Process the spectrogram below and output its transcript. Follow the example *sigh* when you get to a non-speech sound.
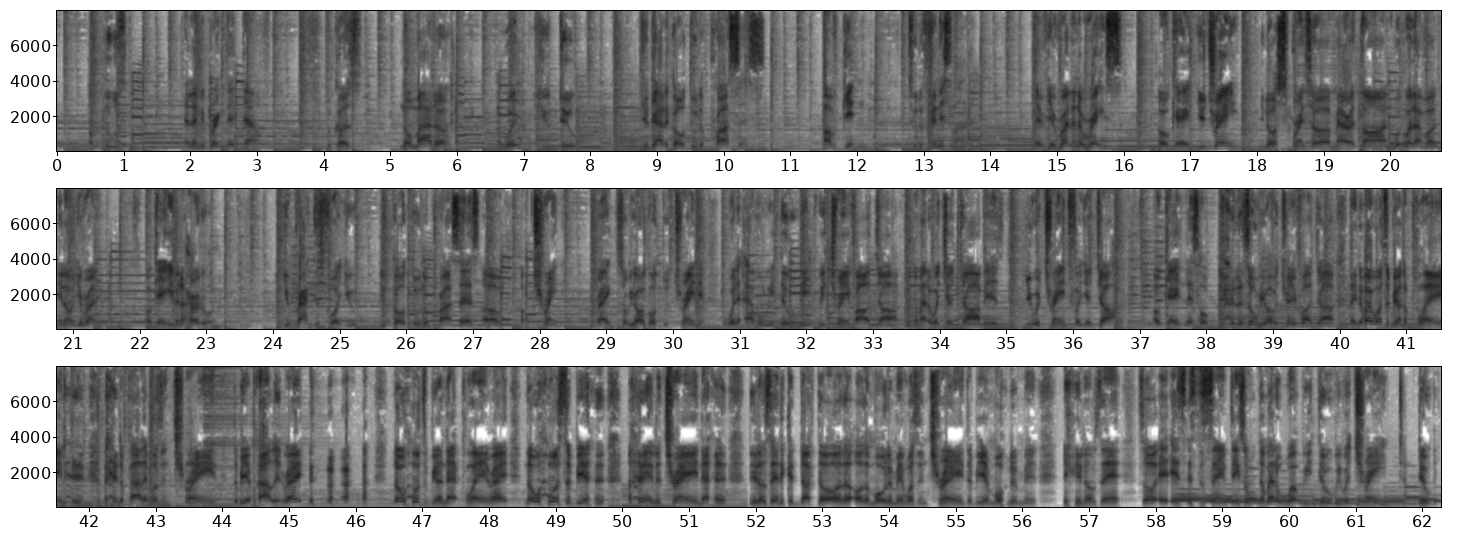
losing. And let me break that down for you. Because no matter what you do, you got to go through the process of getting to the finish line. If you're running a race, okay, you train. You know, a sprinter, marathon, whatever, you know, you're running. Okay, even a hurdle. You practice for it. You you go through the process of, of training, right? So we all go through training whatever we do. We, we train for our job. But no matter what your job is, you were trained for your job. Okay, let's hope *laughs* let's hope we all were trained for our job. Like nobody wants to be on the plane *laughs* and the pilot wasn't trained to be a pilot, right? *laughs* no one wants to be on that plane, right? No one wants to be in, a train that you know, I'm saying the conductor or the or the motorman wasn't trained to be a motorman. You know what I'm saying? So it, it's it's the same thing. So no matter what we do, we were trained to do it.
